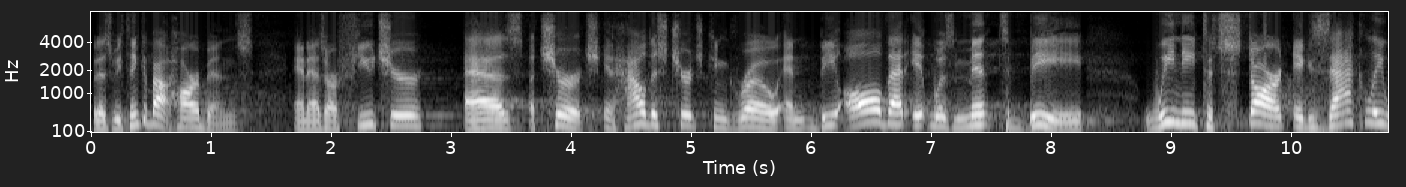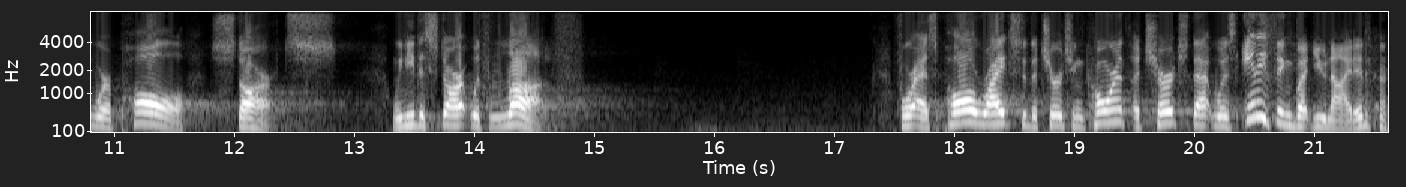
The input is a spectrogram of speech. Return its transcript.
But as we think about Harbins and as our future as a church and how this church can grow and be all that it was meant to be, we need to start exactly where Paul starts. We need to start with love. For as Paul writes to the church in Corinth, a church that was anything but united,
